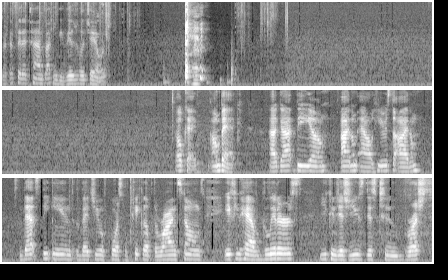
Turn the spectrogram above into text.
like I said, at times I can be visually challenged. okay, I'm back. I got the um, item out. Here's the item that's the end that you of course will pick up the rhinestones if you have glitters you can just use this to brush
